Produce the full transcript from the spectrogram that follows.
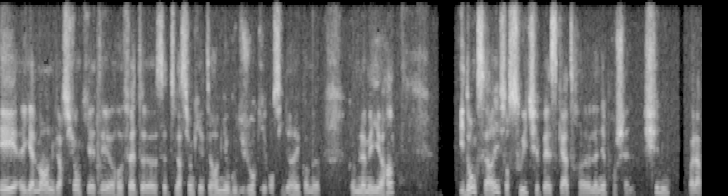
et également une version qui a été euh, refaite, euh, cette version qui a été remise au goût du jour, qui est considérée comme, euh, comme la meilleure. Et donc ça arrive sur Switch et PS4 euh, l'année prochaine, chez nous. Voilà.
